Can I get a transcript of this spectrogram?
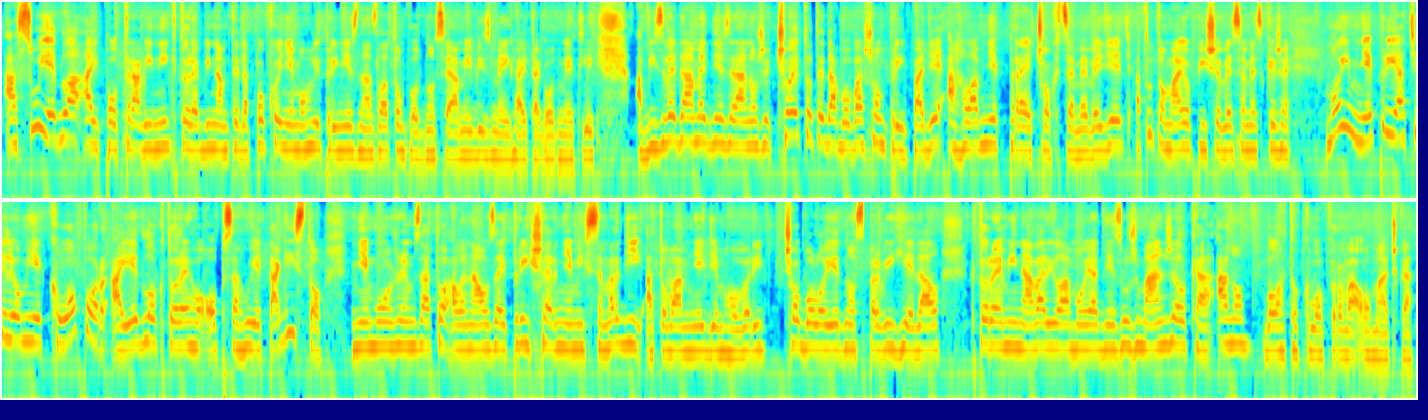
a sú jedla aj potraviny, ktoré by nám teda pokojne mohli priniesť na zlatom podnose a my by sme ich aj tak odmietli. A vyzvedáme dnes ráno, že čo je to teda vo vašom prípade a hlavne prečo chceme vedieť. A tuto Majo píše v sms že mojim nepriateľom je kôpor a jedlo, ktorého obsahuje takisto. Nemôžem za to, ale naozaj príšerne mi smrdí a to vám nejdem hovoriť, čo bolo jedno z prvých jedál, ktoré mi navarila moja dnes už manželka. Áno, bola to kôporová omáčka.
